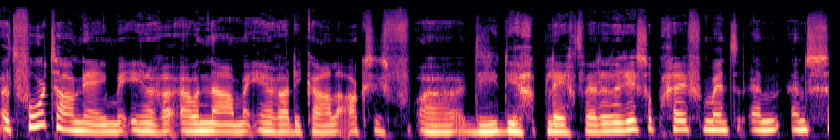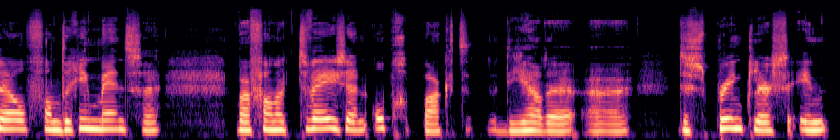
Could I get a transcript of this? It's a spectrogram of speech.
het voortouw nemen in, uh, namen in radicale acties uh, die, die gepleegd werden. Er is op een gegeven moment een, een cel van drie mensen, waarvan er twee zijn opgepakt. Die hadden uh, de sprinklers in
